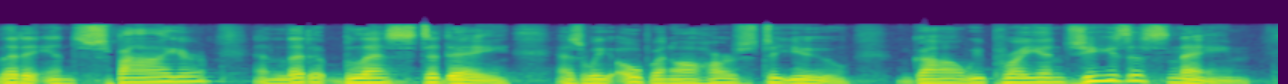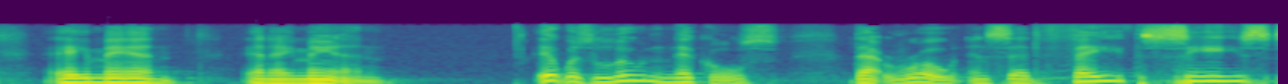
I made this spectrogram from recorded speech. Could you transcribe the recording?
let it inspire, and let it bless today as we open our hearts to you. God, we pray in Jesus' name. Amen and amen. It was Lou Nichols that wrote and said, Faith sees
